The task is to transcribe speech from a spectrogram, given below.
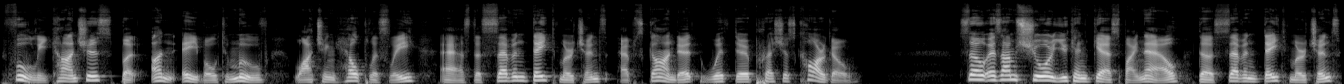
fully conscious but unable to move, watching helplessly as the seven date merchants absconded with their precious cargo. So, as I'm sure you can guess by now, the seven date merchants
